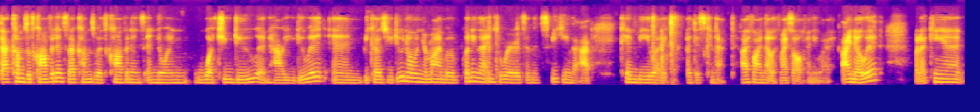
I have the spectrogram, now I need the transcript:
that comes with confidence that comes with confidence and knowing what you do and how you do it. And because you do know in your mind but putting that into words and then speaking that can be like a disconnect. I find that with myself anyway. I know it but i can't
